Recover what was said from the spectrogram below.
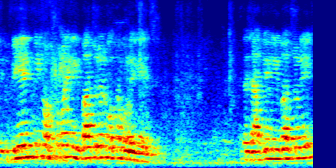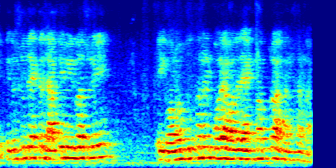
কিন্তু বিএনপি সবসময় নির্বাচনের কথা বলে গিয়েছে। এটা জাতীয় নির্বাচনী কিন্তু শুধু একটা জাতীয় নির্বাচনী এই গণঅভ্যুত্থানের পরে আমাদের একমাত্র আকাঙ্ক্ষা না।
